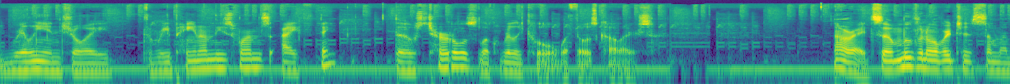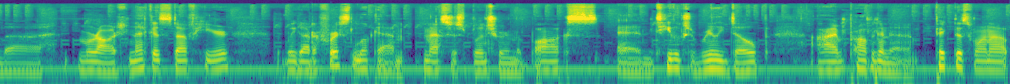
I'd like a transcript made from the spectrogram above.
really enjoyed the repaint on these ones. I think those turtles look really cool with those colors. Alright, so moving over to some of the Mirage NECA stuff here. We got a first look at Master Splinter in the box, and he looks really dope. I'm probably gonna pick this one up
